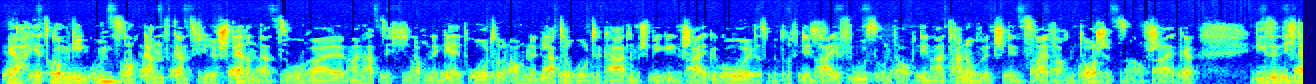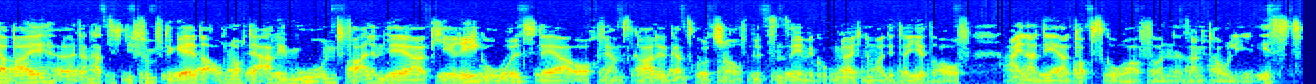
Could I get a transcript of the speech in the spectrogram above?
Ja, jetzt kommen gegen uns noch ganz, ganz viele Sperren dazu, weil man hat sich noch eine gelb-rote und auch eine glatte rote Karte im Spiel gegen Schalke geholt. Das betrifft den Beifuß und auch den Matanovic, den zweifachen Torschützen auf Schalke. Die sind nicht dabei. Äh, Dann hat sich die fünfte Gelbe auch noch der Aremu und vor allem der Kieré geholt, der auch, wir haben es gerade ganz kurz schon aufblitzen sehen, wir gucken gleich nochmal detailliert drauf, einer der Topscorer von St. Pauli ist.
